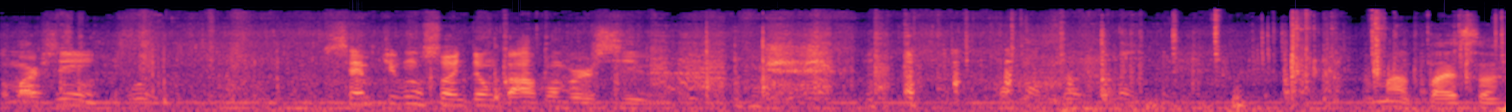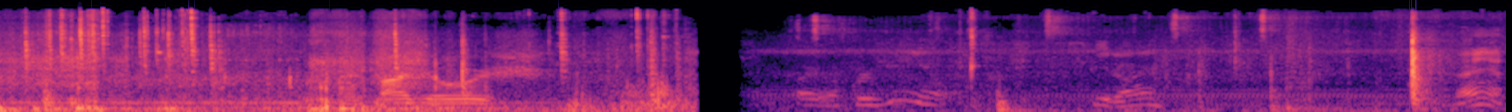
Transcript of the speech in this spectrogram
Ô Marcinho, sempre tive um sonho de ter um carro conversível. Vou matar essa vontade hoje. Olha, curvinha. Venha.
